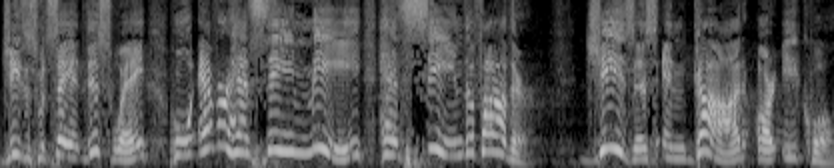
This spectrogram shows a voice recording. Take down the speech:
Jesus would say it this way Whoever has seen me has seen the Father. Jesus and God are equal.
